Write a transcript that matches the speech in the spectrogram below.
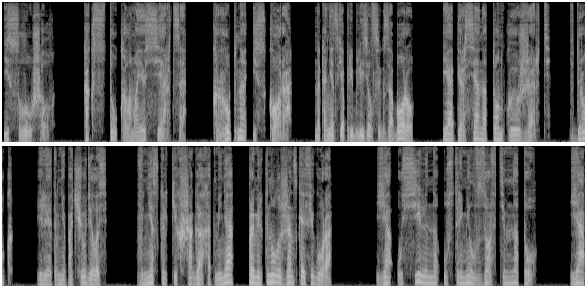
и слушал. Как стукало мое сердце, крупно и скоро. Наконец я приблизился к забору и оперся на тонкую жерть. Вдруг, или это мне почудилось, в нескольких шагах от меня промелькнула женская фигура — я усиленно устремил взор в темноту. Я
